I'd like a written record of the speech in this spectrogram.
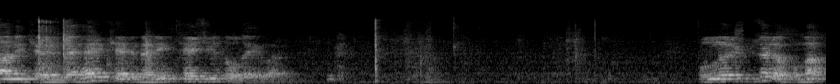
Kur'an-ı Kerim'de her kelimenin tecvid olayı var. Bunları güzel okumak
